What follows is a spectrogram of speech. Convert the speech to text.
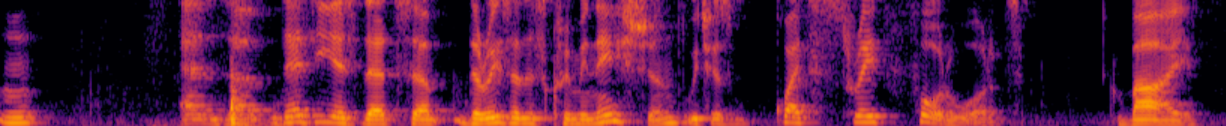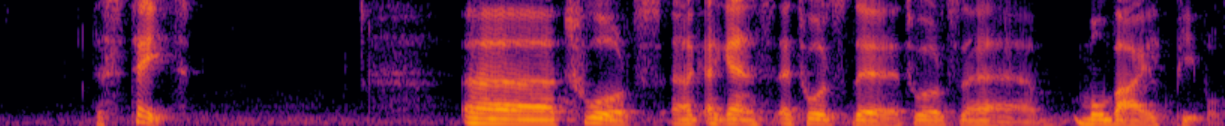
Mm. And uh, the idea is that uh, there is a discrimination which is quite straightforward by the state uh, towards uh, against uh, towards the towards uh, mobile people.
